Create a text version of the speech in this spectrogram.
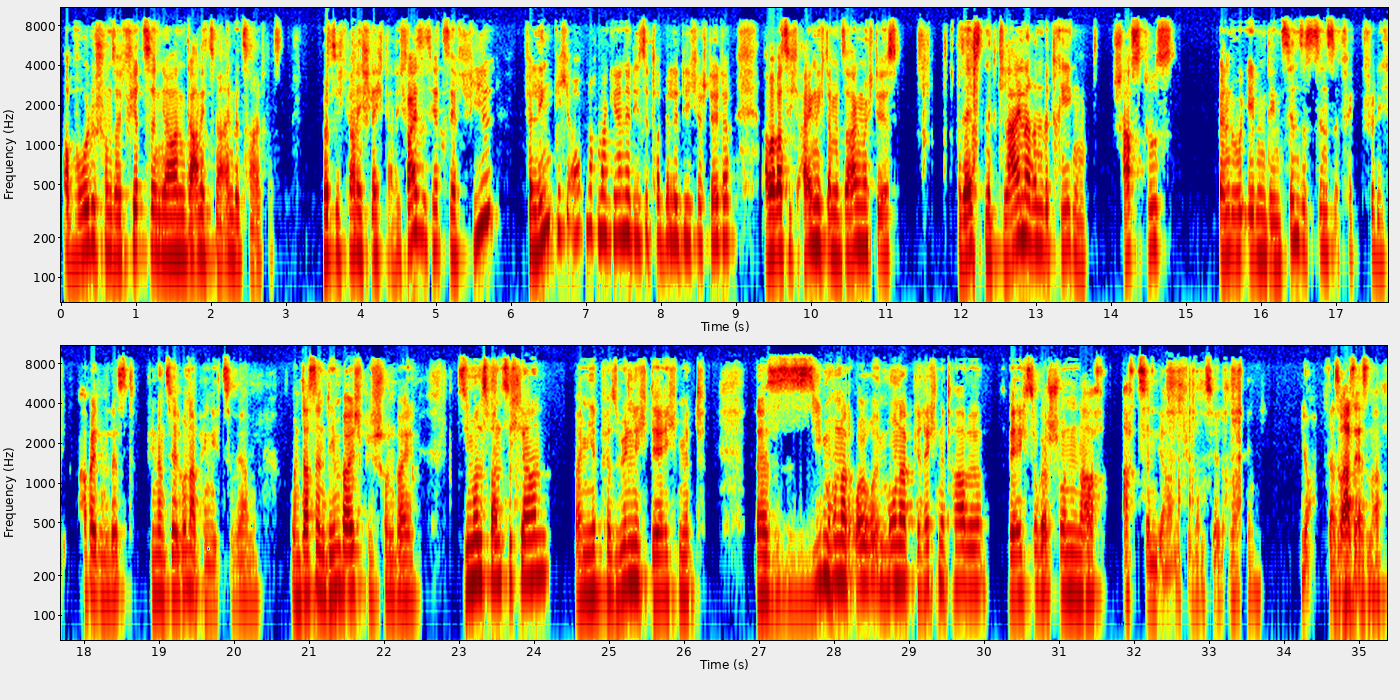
obwohl du schon seit 14 Jahren gar nichts mehr einbezahlt hast. Hört sich gar nicht schlecht an. Ich weiß es jetzt sehr viel, verlinke ich auch nochmal gerne diese Tabelle, die ich erstellt habe. Aber was ich eigentlich damit sagen möchte, ist, selbst mit kleineren Beträgen schaffst du es, wenn du eben den Zinseszinseffekt für dich arbeiten lässt, finanziell unabhängig zu werden. Und das in dem Beispiel schon bei 27 Jahren, bei mir persönlich, der ich mit äh, 700 Euro im Monat gerechnet habe, wäre ich sogar schon nach 18 Jahren finanziell unabhängig. Ja, das war es erstmal.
